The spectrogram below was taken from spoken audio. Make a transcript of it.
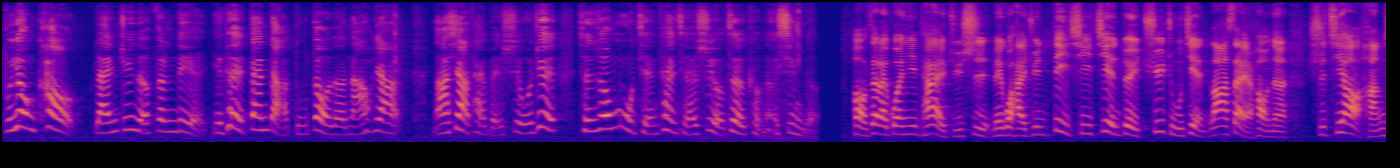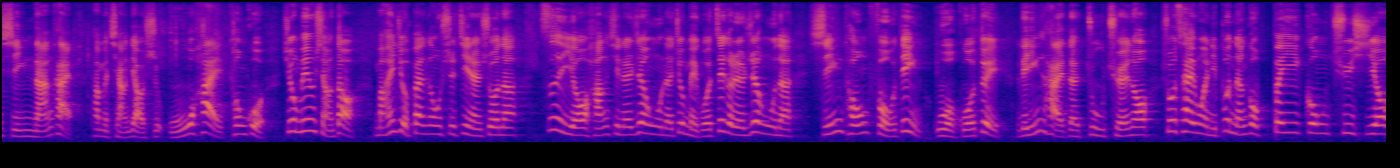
不用靠蓝军的分裂，也可以单打独斗的拿下拿下台北市。我觉得陈忠目前看起来是有这个可能性的。好，再来关心台海局势。美国海军第七舰队驱逐舰拉塞尔号呢，十七号航行南海，他们强调是无害通过，就没有想到马英九办公室竟然说呢，自由航行的任务呢，就美国这个的任务呢，形同否定我国对领海的主权哦。说蔡英文你不能够卑躬屈膝哦。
